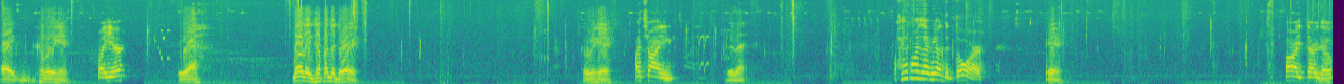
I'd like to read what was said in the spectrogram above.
Alright, come over here. Right here? Yeah. No, like, jump on the door. Go over here. I'm trying. Do that. Why won't let me on the door? Here. Alright, there we go.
